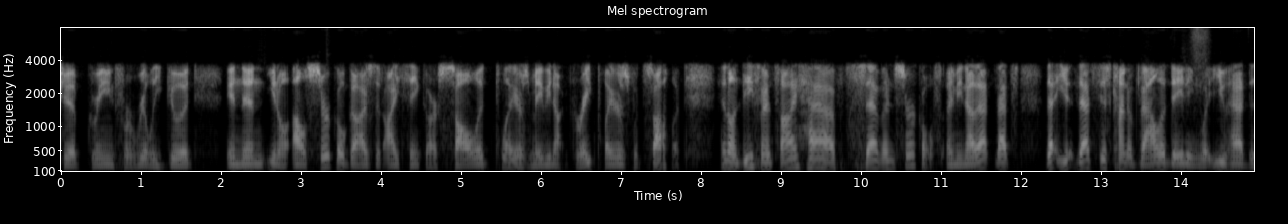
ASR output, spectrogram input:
chip green for really good and then you know I'll circle guys that I think are solid players, maybe not great players, but solid. And on defense, I have seven circles. I mean, now that that's that that's just kind of validating what you had to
